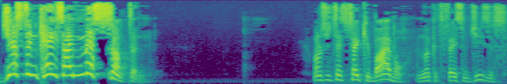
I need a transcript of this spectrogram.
Just in case I miss something. Why don't you just take your Bible and look at the face of Jesus?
